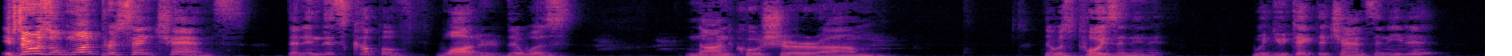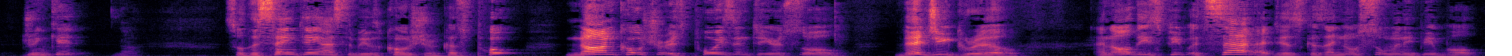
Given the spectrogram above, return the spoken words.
If there was a 1% chance that in this cup of water there was non-kosher, um, there was poison in it, would you take the chance and eat it? Drink it? No. So the same thing has to be with kosher, because po- non-kosher is poison to your soul. Veggie grill, and all these people. It's sad. I just because I know so many people.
